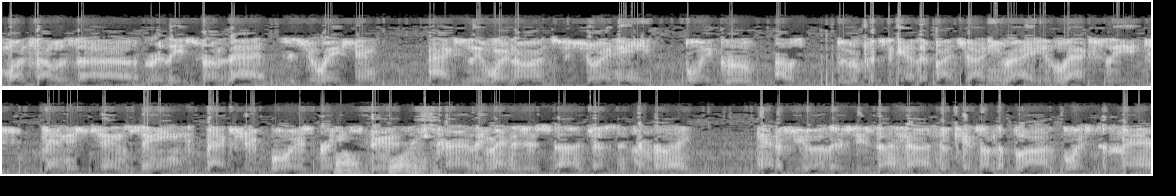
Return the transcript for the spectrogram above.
once I was uh, released from that situation, I actually went on to join a boy group. I was we were put together by Johnny Wright, who actually managed NSYNC, Backstreet Boys, Britney Oh, Spears. course. He currently manages uh, Justin Timberlake and a few others. He's done uh, New Kids on the Block, Boyz II Men.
